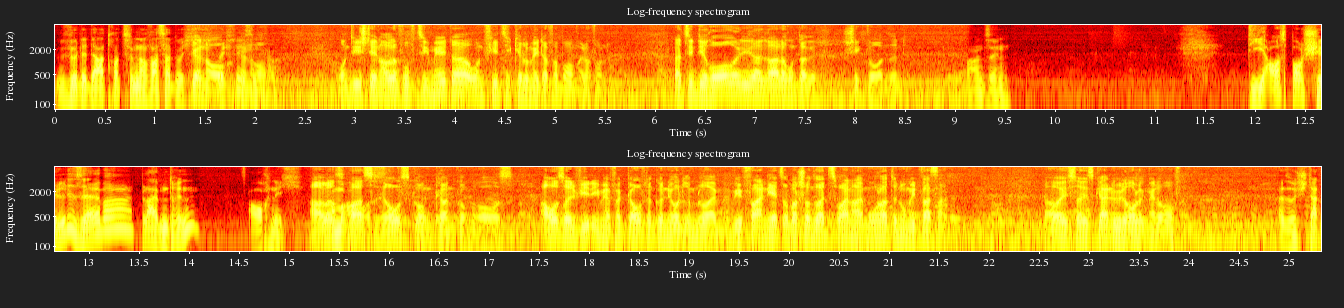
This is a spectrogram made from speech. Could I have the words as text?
würde da trotzdem noch Wasser durch Genau, durchfließen genau. können. Und die stehen alle 50 Meter und 40 Kilometer verbauen wir davon. Das sind die Rohre, die da gerade runtergeschickt worden sind. Wahnsinn. Die Ausbauschilde selber bleiben drin? Auch nicht. Alles, Kommen was rauskommen kann, kommt raus. Außer es wird nicht mehr verkauft, dann können die auch drin bleiben. Wir fahren jetzt aber schon seit zweieinhalb Monaten nur mit Wasser. Da ist, da ist keine Hydraulik mehr drauf. Also statt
